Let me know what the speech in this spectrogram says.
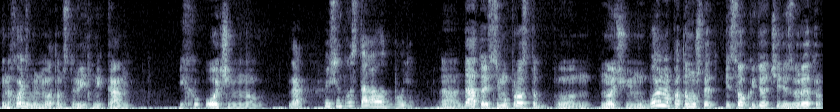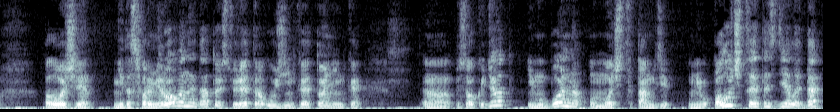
и находим у него там струительные камни. Их очень много, да? То есть он просто орал от боли. А, да, то есть ему просто э, ночью ему больно, потому что этот песок идет через уретру, половой член недосформированный, да, то есть уретра узенькая, тоненькая, э, песок идет, ему больно, он мочится там, где у него получится это сделать, да,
